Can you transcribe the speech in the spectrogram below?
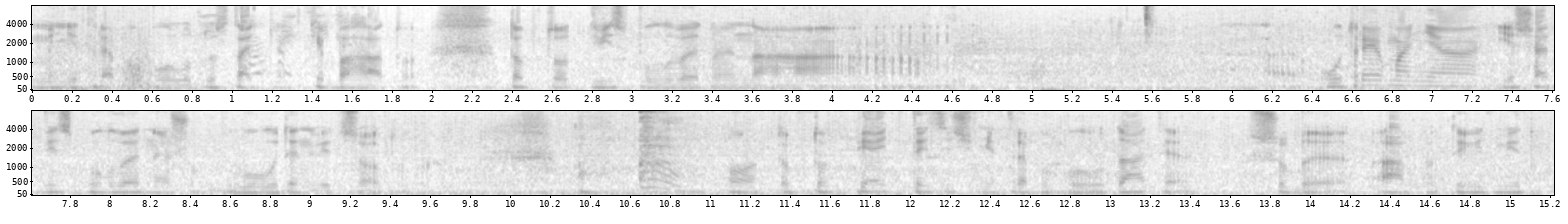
мені треба було достатньо таки багато. Тобто 2,5 на е, утримання і ще 2,5, щоб був 1%. О, тобто 5 тисяч мені треба було дати, щоб апнути відмітку.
